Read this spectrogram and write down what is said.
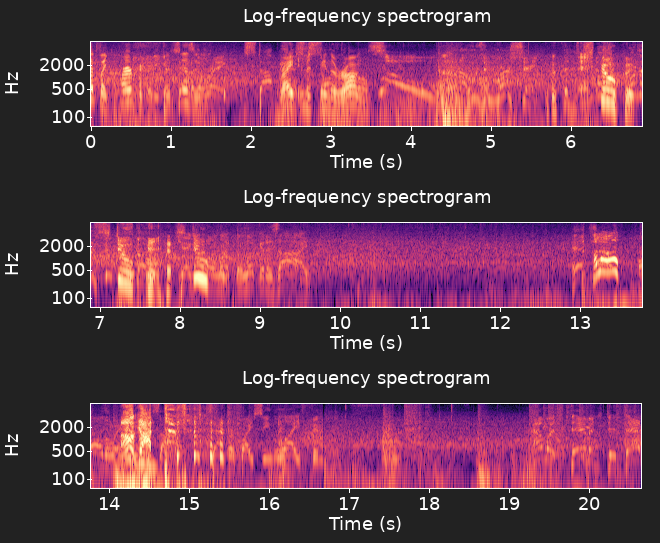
Right in. That's like perfect precision. Right in between the rungs. I don't know who's in worse shape. The Demon Stupid. or the Stupid. Stupid. like the look in his eye. Hello? all the way Oh God! sacrificing life and how much damage did that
